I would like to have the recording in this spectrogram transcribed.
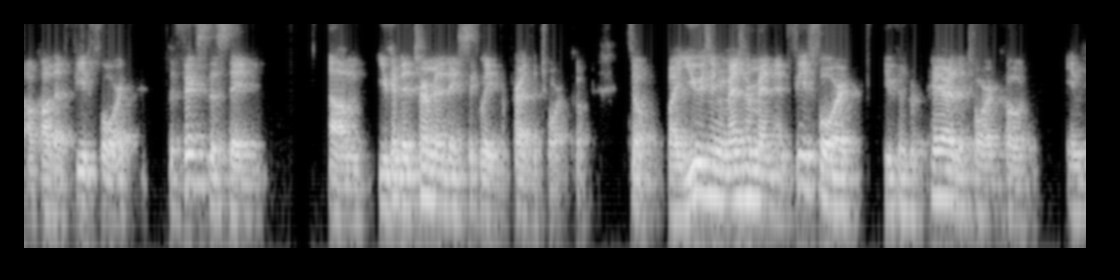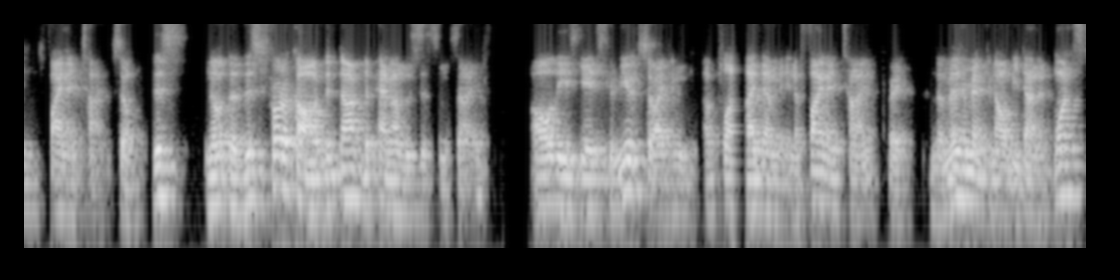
I'll call that feed forward to fix the state. Um, you can deterministically prepare the toric code. So by using measurement and feed forward, you can prepare the toric code in finite time. So this note that this protocol did not depend on the system size. All these gates commute, so I can apply them in a finite time, right? The measurement can all be done at once.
